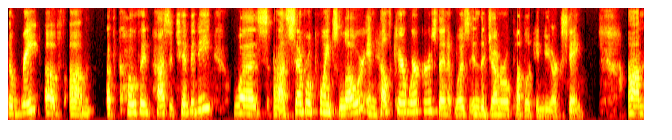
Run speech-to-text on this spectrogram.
the rate of um, of COVID positivity was uh, several points lower in healthcare workers than it was in the general public in New York State. Um,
